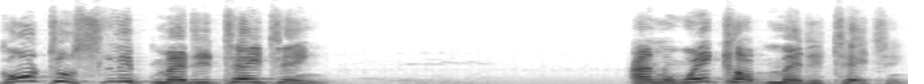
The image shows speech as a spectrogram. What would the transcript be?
Go to sleep meditating and wake up meditating.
